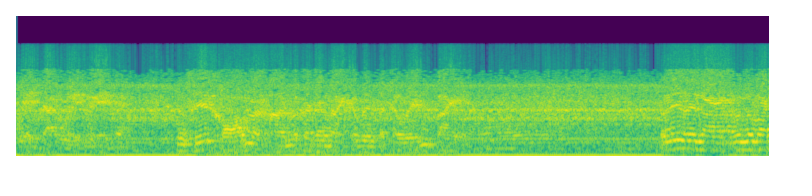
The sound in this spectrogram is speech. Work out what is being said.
เปลี่ยนจากเวนเลยนี่ยลูกเสือขอมาอ่านมันก็จะไหนก็เป็นปัตเวนไปตอนนี้เวลาคุณวัน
